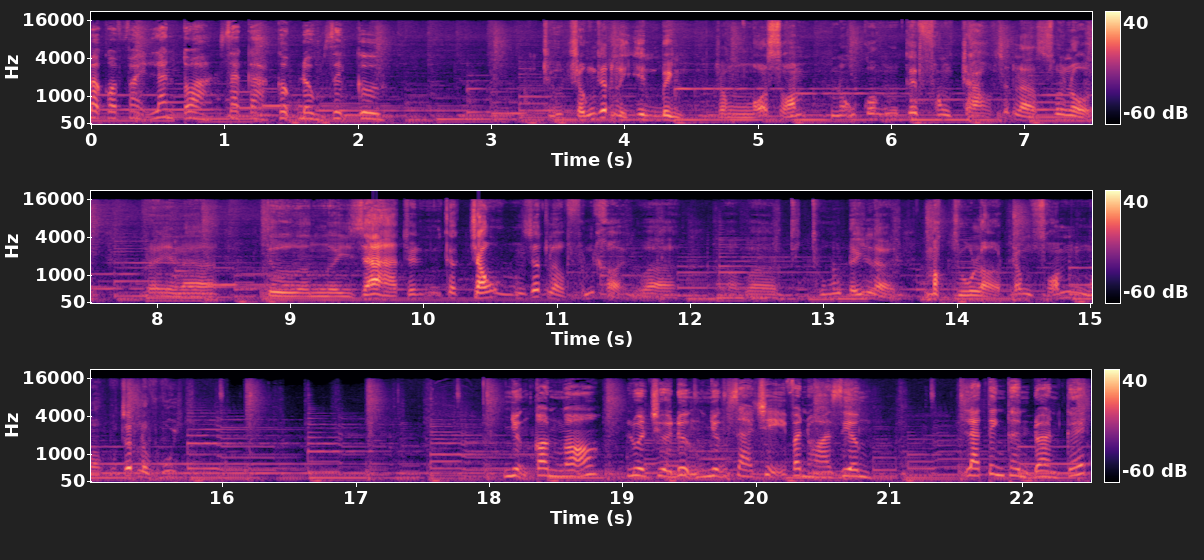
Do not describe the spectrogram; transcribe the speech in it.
mà còn phải lan tỏa ra cả cộng đồng dân cư. Chúng sống rất là yên bình trong ngõ xóm, nó cũng có những cái phong trào rất là sôi nổi. Đây là từ người già cho đến các cháu rất là phấn khởi và và thích thú đấy là mặc dù là ở trong xóm nhưng mà cũng rất là vui những con ngõ luôn chứa đựng những giá trị văn hóa riêng. Là tinh thần đoàn kết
